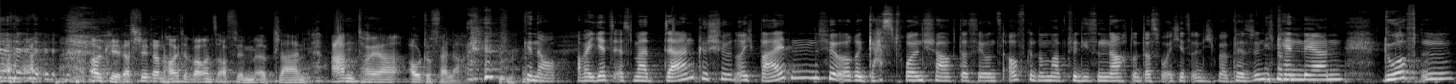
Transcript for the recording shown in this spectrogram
okay, das steht dann heute bei uns auf dem äh, Plan Abenteuer Autoverlag. Genau, aber jetzt erstmal Dankeschön euch beiden für eure Gastfreundschaft, dass ihr uns aufgenommen habt für diese Nacht und dass wir euch jetzt endlich mal persönlich kennenlernen durften.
